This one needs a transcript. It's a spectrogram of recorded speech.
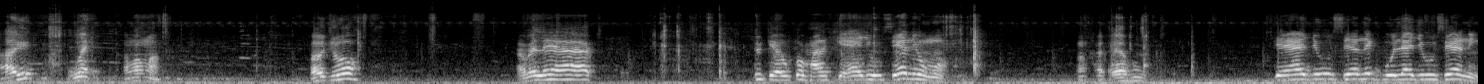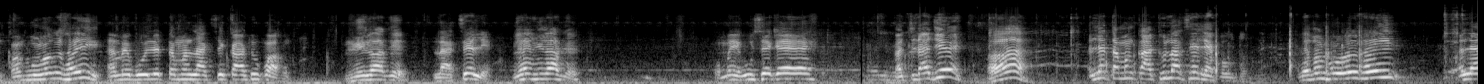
આઈ ઓય આમામાં હવે જો હવે લે શું કેવું કો મારે કે જેવું છે ને હું એ હું કે જેવું છે ને બોલ્યા જેવું છે નહીં પણ બોલો તો સહી અમે બોલે તમને લાગશે કાઠું પાહું નહીં લાગે લાગશે લે લે નહીં લાગે અમે એવું છે કે અચડાજી હા એટલે તમને કાઠું લાગશે લે કહું તો લે પણ બોલો તો સહી એટલે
